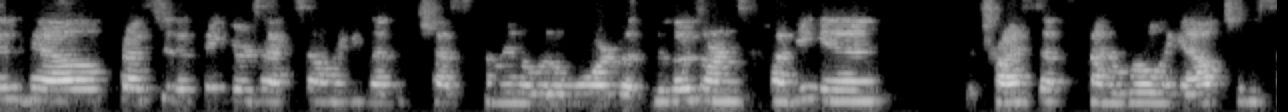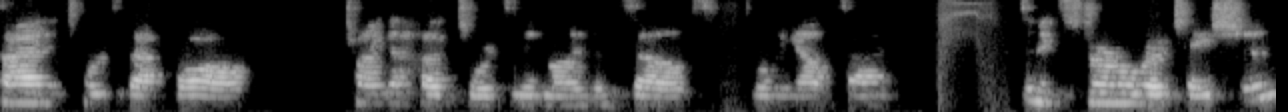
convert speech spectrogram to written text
inhale. Press to the fingers. Exhale. Maybe let the chest come in a little more. But feel those arms hugging in. The triceps kind of rolling out to the side and towards the back wall trying to hug towards midline themselves, rolling outside. It's an external rotation.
